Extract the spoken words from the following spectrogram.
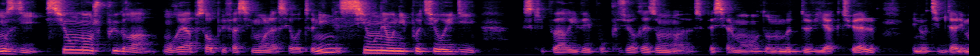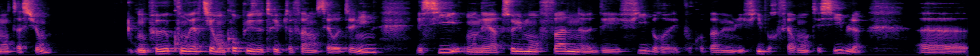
on se dit, si on mange plus gras, on réabsorbe plus facilement la sérotonine. Si on est en hypothyroïdie, ce qui peut arriver pour plusieurs raisons, euh, spécialement dans nos modes de vie actuels et nos types d'alimentation, on peut convertir encore plus de tryptophane en sérotonine. Et si on est absolument fan des fibres, et pourquoi pas même les fibres fermentescibles, euh,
